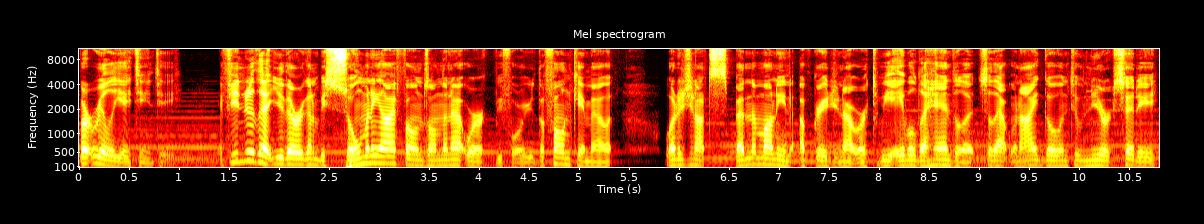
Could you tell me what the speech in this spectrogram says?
but really AT&T. If you knew that you, there were going to be so many iPhones on the network before the phone came out, why did you not spend the money and upgrade your network to be able to handle it so that when I go into New York City,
